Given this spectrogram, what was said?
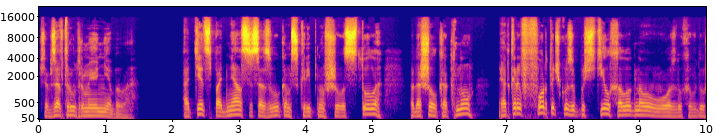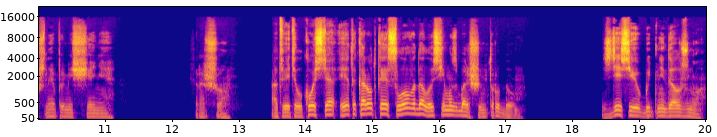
Чтоб завтра утром ее не было. Отец поднялся со звуком скрипнувшего стула, подошел к окну и, открыв форточку, запустил холодного воздуха в душное помещение. «Хорошо», — ответил Костя, и это короткое слово далось ему с большим трудом. «Здесь ее быть не должно».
